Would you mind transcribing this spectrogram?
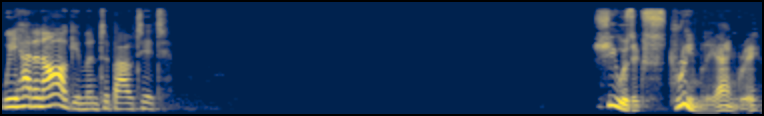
We had an argument about it. She was extremely angry.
